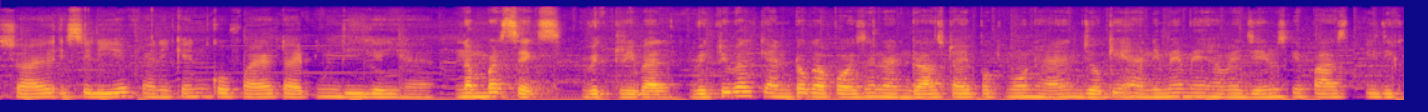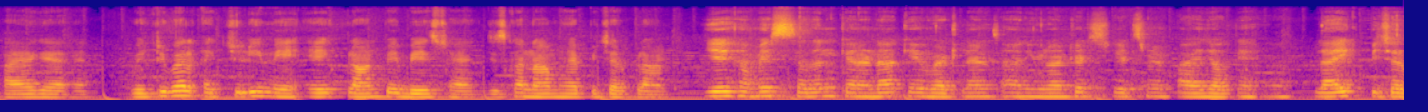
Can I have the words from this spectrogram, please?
शायद इसीलिए फेनिकन को फायर टाइपिंग दी गई है। Number six Victreebel Victreebel Kanto का poison and grass type Pokemon है, जो कि एनिमे में हमें जेम्स के पास भी दिखाया गया है। विक्ट्रीबेल एक्चुअली में एक प्लांट पे बेस्ड है, जिसका नाम है पिचर प्लांट ये हमें सदर्न कनाडा के वेटलैंड्स एंड यूनाइटेड स्टेट्स में पाए जाते हैं। लाइक पिचर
